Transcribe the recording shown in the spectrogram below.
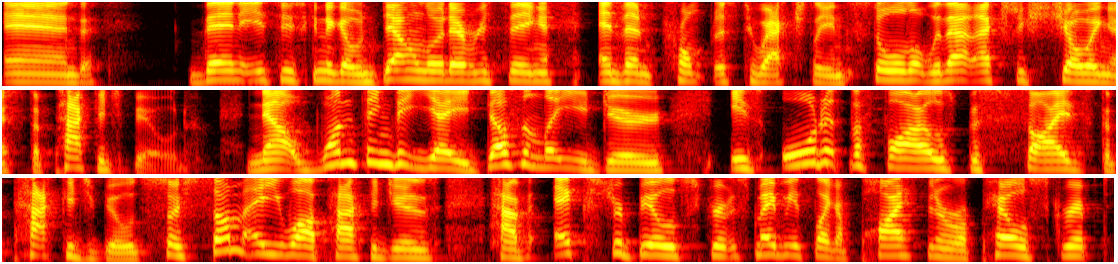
and then it's just going to go and download everything and then prompt us to actually install it without actually showing us the package build. Now, one thing that Yay doesn't let you do is audit the files besides the package build. So some AUR packages have extra build scripts, maybe it's like a Python or a Perl script,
